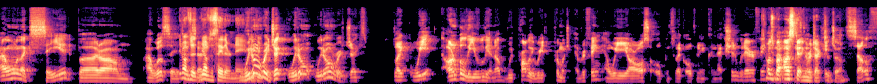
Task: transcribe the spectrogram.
I won't like say it, but um, I will say it. You don't, have to, you don't have to say their name. we don't reject. We don't. We don't reject. Like we, unbelievably enough, we probably read pretty much everything, and we are also open to like opening a connection with everything. It was about then us getting rejected, pitch though. Itself.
